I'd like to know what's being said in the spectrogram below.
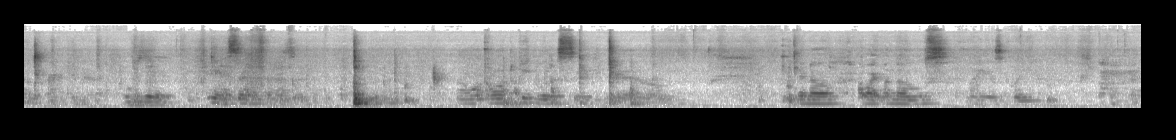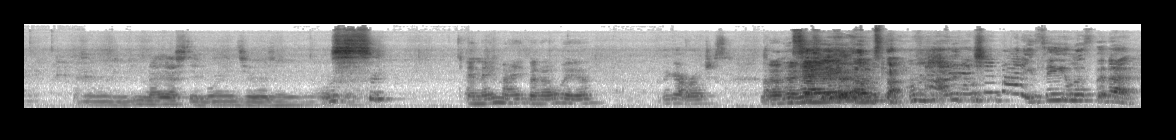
I'm cracking up. yeah. What was that? Hand sanitizer. I want, I want the people to see that, um, you know, I wipe my nose, my hands are clean. Man, you nasty, we ain't judging. And they might, but oh well. They got roaches. No, Okay. I'm stop. Oh, yeah, she might. See, he looked it up.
